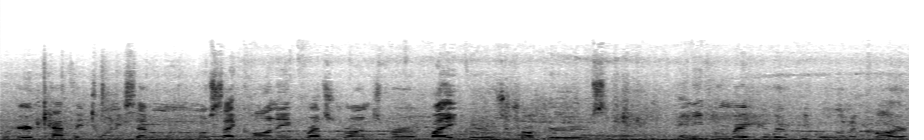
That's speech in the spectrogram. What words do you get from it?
We're here at Cafe 27, one of the most iconic restaurants for bikers, truckers, and even regular people in a car.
